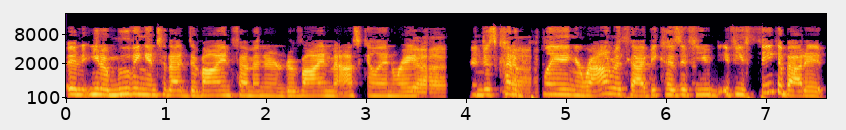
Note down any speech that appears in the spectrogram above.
and, you know moving into that divine feminine or divine masculine right yeah. and just kind yeah. of playing around with that because if you if you think about it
